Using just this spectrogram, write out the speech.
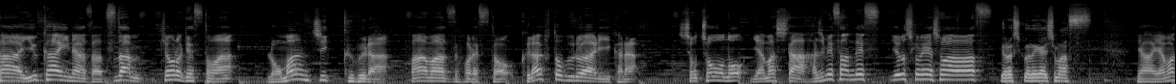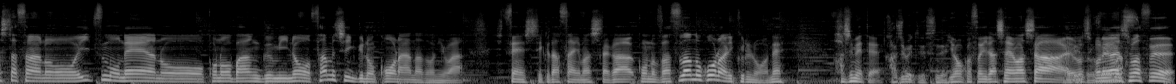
さあ愉快な雑談。今日のゲストはロマンチック村ファーマーズフォレストクラフトブルワリーから所長の山下はじめさんです。よろしくお願いします。よろしくお願いします。いや山下さんあのいつもねあのこの番組のサムシングのコーナーなどには出演してくださいましたがこの雑談のコーナーに来るのはね初めて。初めてですね。ようこそいらっしゃいました。よろしくお願いします。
